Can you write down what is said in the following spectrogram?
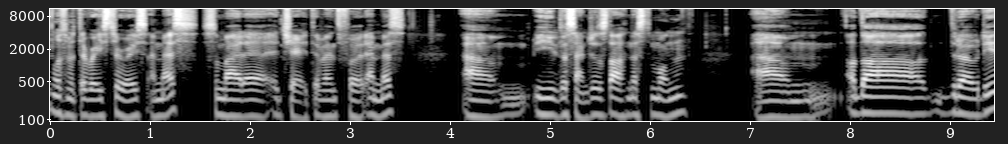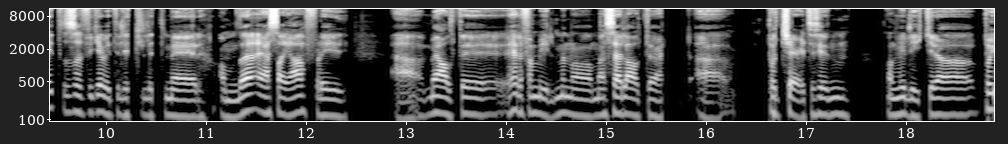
noe som heter Race to Race MS, som er et charity event for MS um, i Los Angeles da, neste måned. Um, og da dro jeg over dit, og så fikk jeg vite litt, litt mer om det. Jeg sa ja, fordi uh, alltid, hele familien min og meg selv har alltid vært uh, på charity-siden. Sånn, vi liker å, På,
